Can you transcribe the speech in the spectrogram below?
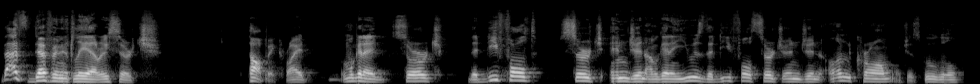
That's definitely a research topic, right? I'm gonna search the default search engine. I'm gonna use the default search engine on Chrome, which is Google,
